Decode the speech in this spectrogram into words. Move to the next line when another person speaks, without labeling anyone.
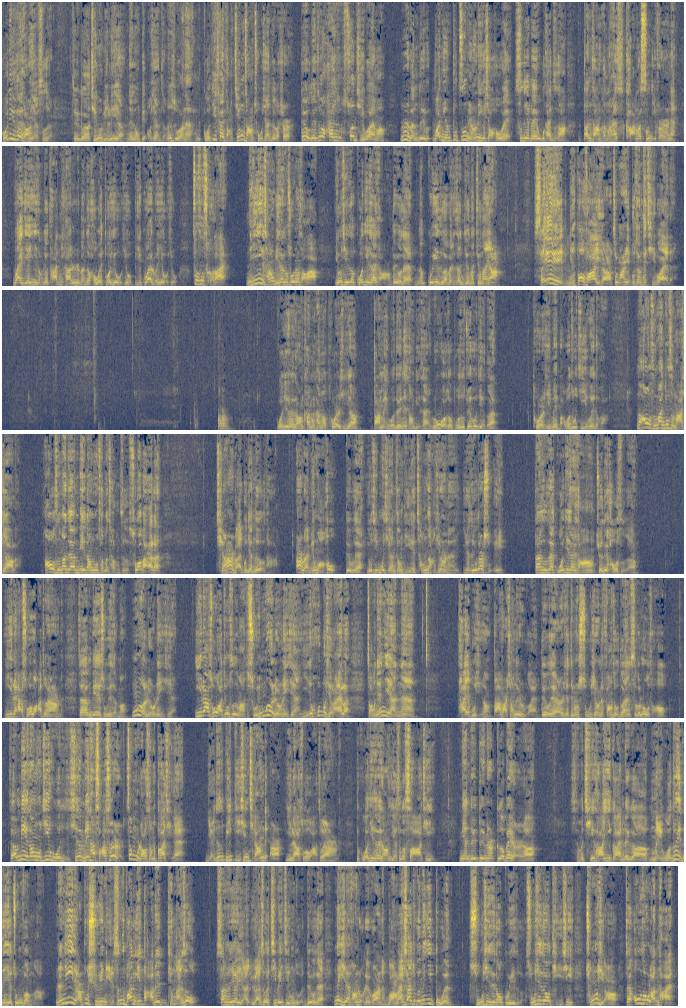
国际赛场也是，这个吉诺比利啊那种表现怎么说呢？国际赛场经常出现这个事儿，对不对？这还是算奇怪吗？日本队完全不知名的一个小后卫，世界杯舞台之上单场可能还砍个十几分呢。外界一整就谈，你看日本这后卫多优秀，比郭艾伦优秀，这是扯淡。你一场比赛能说明啥？尤其是国际赛场，对不对？那规则本身就那就那样，谁你爆发一下，这玩意儿也不算太奇怪的。国际赛场看没看到土耳其啊打美国队那场比赛？如果说不是最后阶段，土耳其没把握住机会的话，那奥斯曼就是拿下了。奥斯曼在 NBA 当中什么层次？说白了，前二百不见得有他，二百名往后，对不对？尤其目前整体成长性呢也是有点水，但是在国际赛场绝对好使啊。伊利亚索瓦这样的，在 NBA 属于什么末流内线？伊利亚索瓦就是嘛，属于末流内线，已经混不起来了。早年间呢，他也不行，打法相对软，对不对？而且这种属性的防守端是个漏勺。在 NBA 当中，几乎现在没他啥事儿，挣不着什么大钱，也就是比底薪强点儿。伊利亚索瓦这样的，这国际赛场也是个杀器。面对对面戈贝尔啊，什么其他一干这个美国队的那些中锋啊，人家一点不虚你，甚至把你打的挺难受。三分线远远射极为精准，对不对？内线防守这块呢，往篮下就搁那一蹲，熟悉这套规则，熟悉这套体系，从小在欧洲篮坛。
